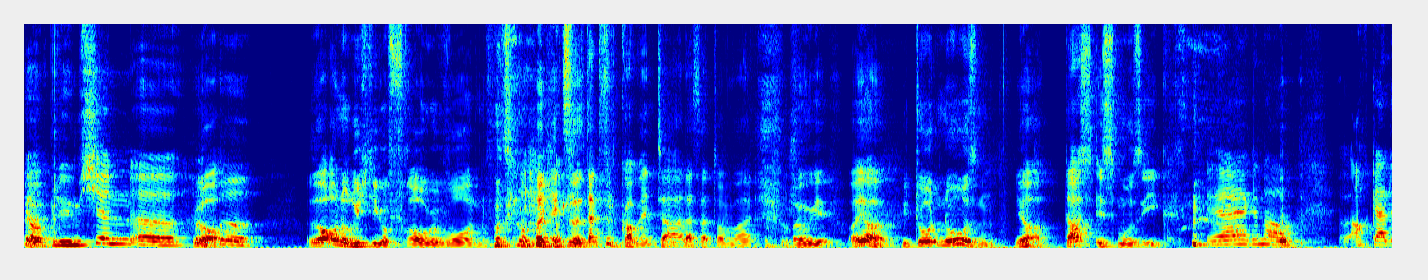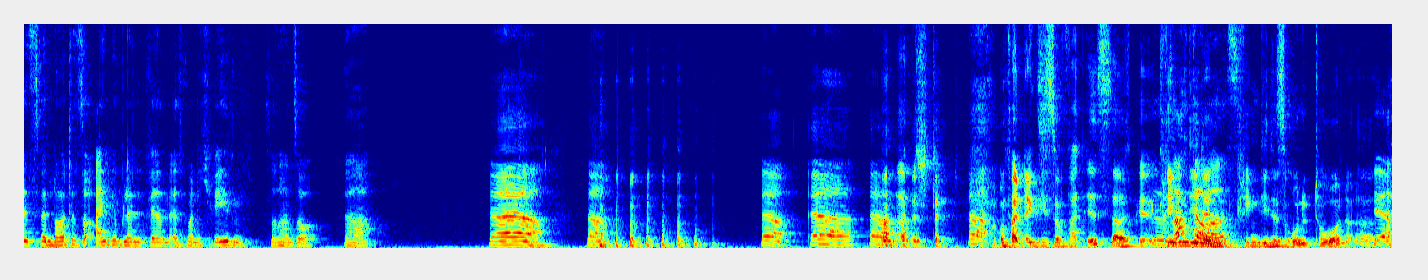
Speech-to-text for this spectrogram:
Ja, äh, Blümchen, äh... Ja. Ist auch eine richtige Frau geworden. Was ist das für ein Kommentar? Lass das doch mal. Irgendwie, oh ja, die toten Hosen. Ja, das ist Musik. Ja, genau. Auch geil ist, wenn Leute so eingeblendet werden und erstmal nicht reden, sondern so, ja. Ja, ja, ja. Ja, ja, ja. Stimmt. Ja. Und man denkt sich so, was ist das? Kriegen sag die, denn, was. kriegen die das ohne Ton oder? Ja,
